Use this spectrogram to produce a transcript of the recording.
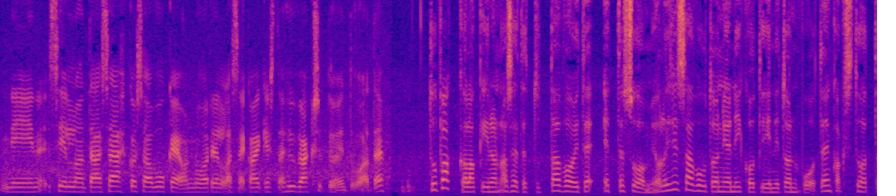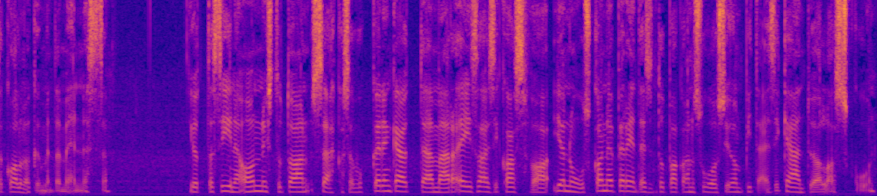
niin silloin tämä sähkösavuke on nuorilla se kaikista hyväksytyin tuote. Tupakkalakiin on asetettu tavoite, että Suomi olisi savuton ja nikotiiniton vuoteen 2030 mennessä. Jotta siinä onnistutaan, sähkösavukkeiden käyttäjämäärä ei saisi kasvaa ja nuuskan ja perinteisen tupakan suosion pitäisi kääntyä laskuun.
